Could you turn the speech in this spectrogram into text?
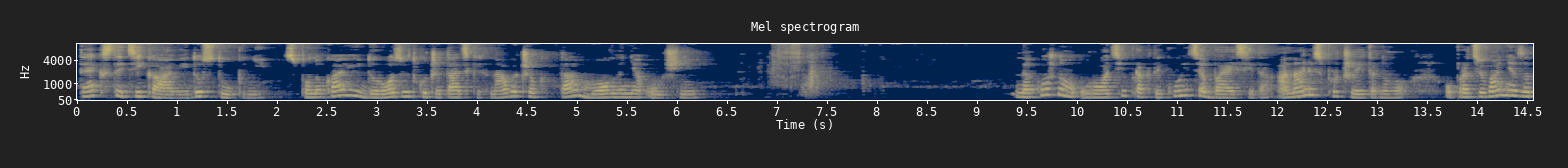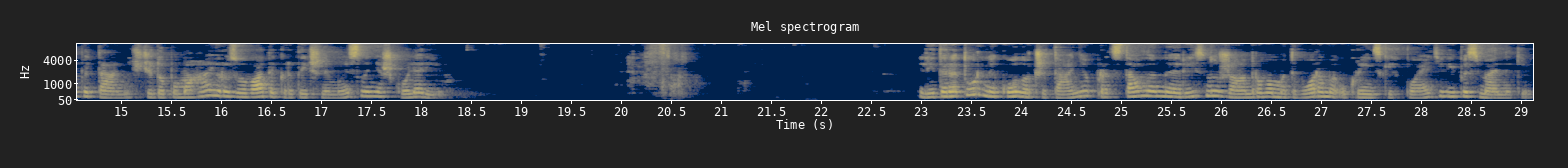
Тексти цікаві, доступні, спонукають до розвитку читацьких навичок та мовлення учнів. На кожному уроці практикується бесіда, аналіз прочитаного, опрацювання запитань, що допомагає розвивати критичне мислення школярів. Літературне коло читання представлене різножанровими творами українських поетів і письменників,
